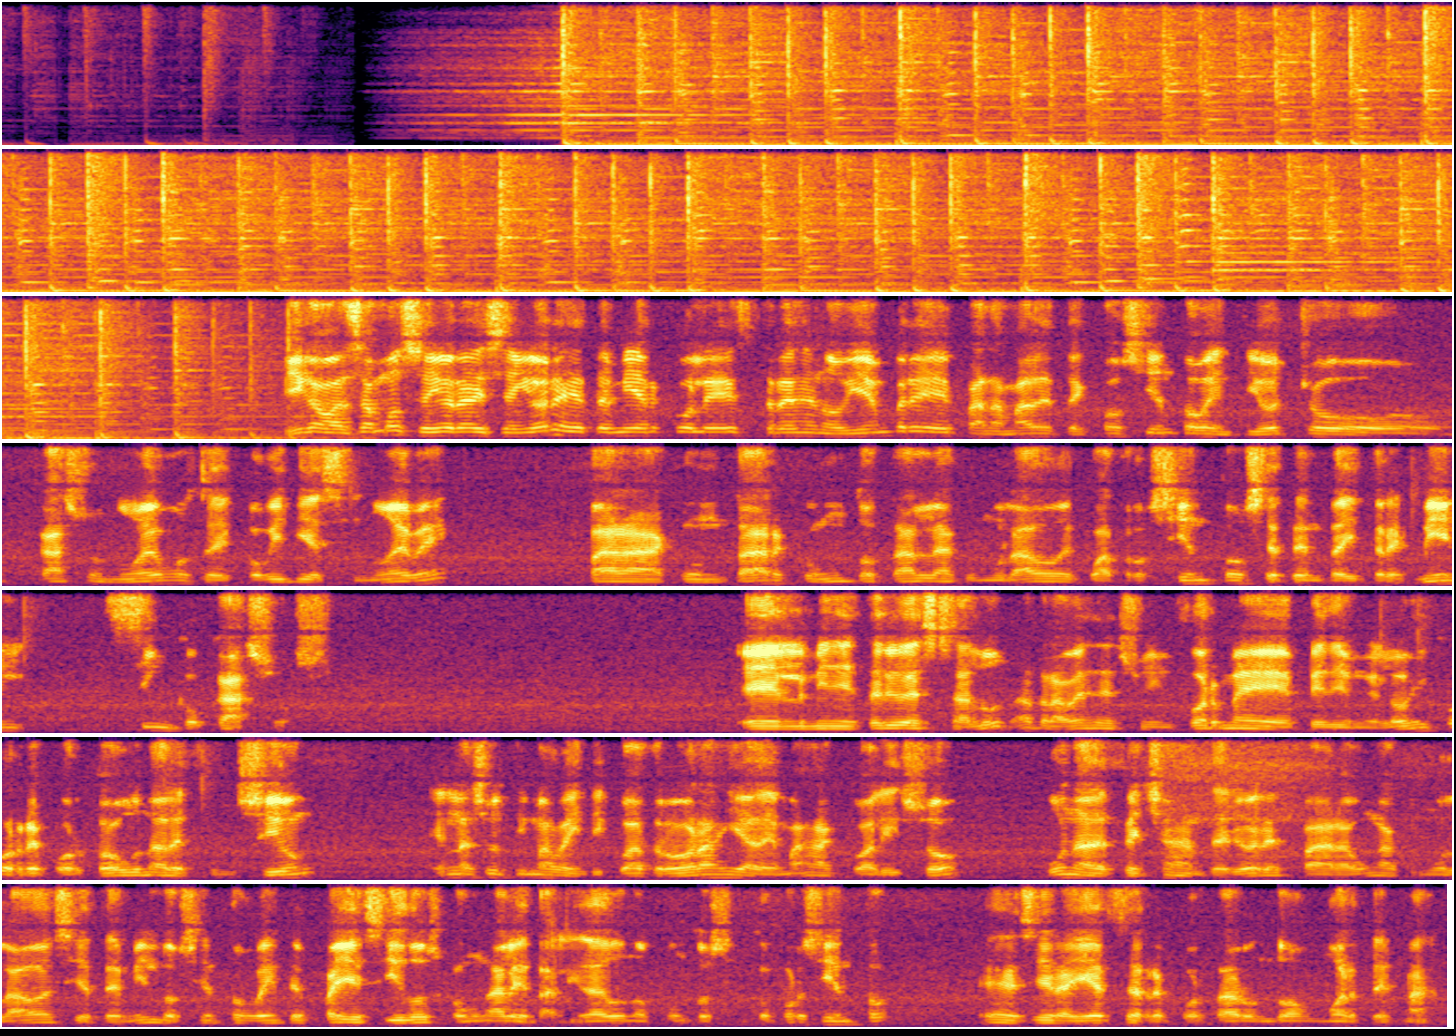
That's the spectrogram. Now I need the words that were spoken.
Bien, avanzamos, señoras y señores. Este miércoles 3 de noviembre, Panamá detectó 128 casos nuevos de COVID-19 para contar con un total acumulado de 473.005 casos. El Ministerio de Salud, a través de su informe epidemiológico, reportó una defunción en las últimas 24 horas y además actualizó una de fechas anteriores para un acumulado de 7.220 fallecidos con una letalidad de 1.5%, es decir, ayer se reportaron dos muertes más.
